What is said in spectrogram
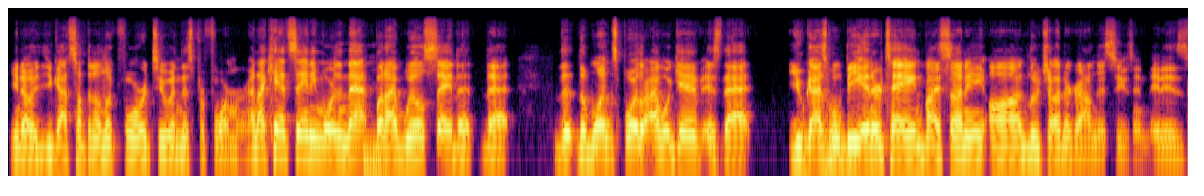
you know, you got something to look forward to in this performer. And I can't say any more than that, mm-hmm. but I will say that, that the, the one spoiler I will give is that you guys will be entertained by Sonny on Lucha Underground this season. It is,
